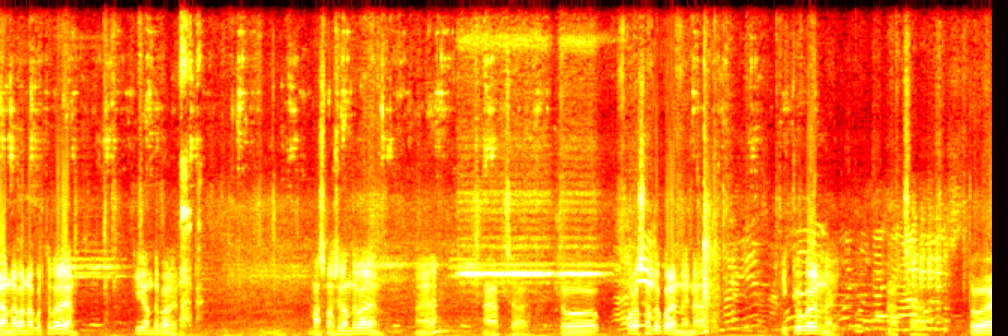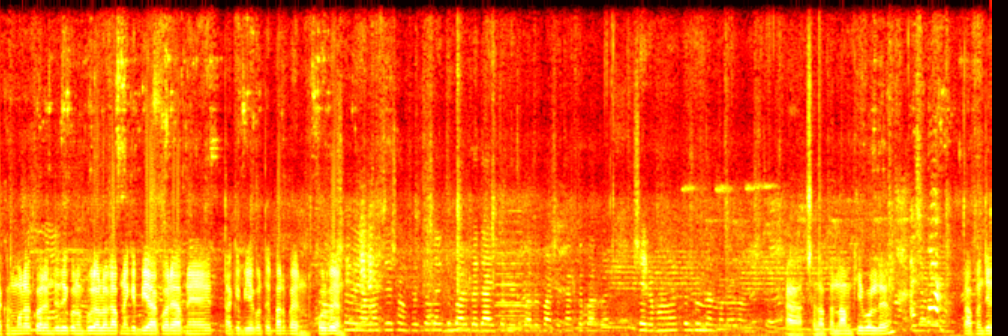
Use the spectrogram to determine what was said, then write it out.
রান্না বান্না করতে পারেন? কি রাঁধতে পারেন? মাছ, মাংস রাঁধতে পারেন? হ্যাঁ? আচ্ছা। তো পড়াশোনা তো করেন নাই না? একটুও করেন নাই? আচ্ছা। তো এখন মনে করেন যদি কোনো বুড়া লোক আপনাকে বিয়ে করে, আপনি তাকে বিয়ে করতে পারবেন? করবেন? যে সংসার চালাইতে পারবে দায়িত্ব নিতে পারবে পাশে থাকতে পারবে সেরকম একটা সুন্দর মনের মানুষ আচ্ছা আপনার নাম কি বললেন? তো আপনার যে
